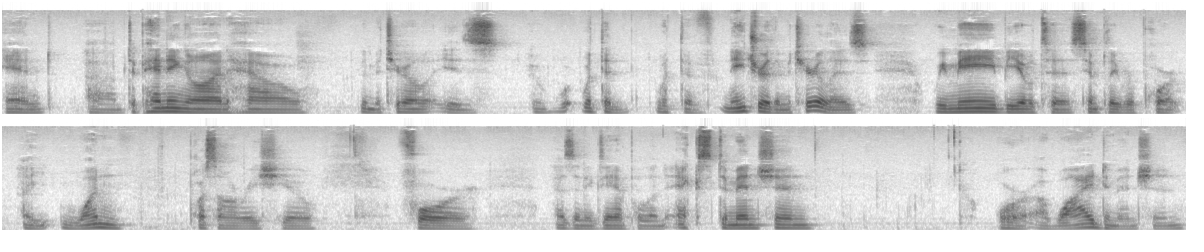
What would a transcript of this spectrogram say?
and uh, depending on how the material is, what the what the nature of the material is, we may be able to simply report a one Poisson ratio for, as an example, an x dimension or a y dimension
